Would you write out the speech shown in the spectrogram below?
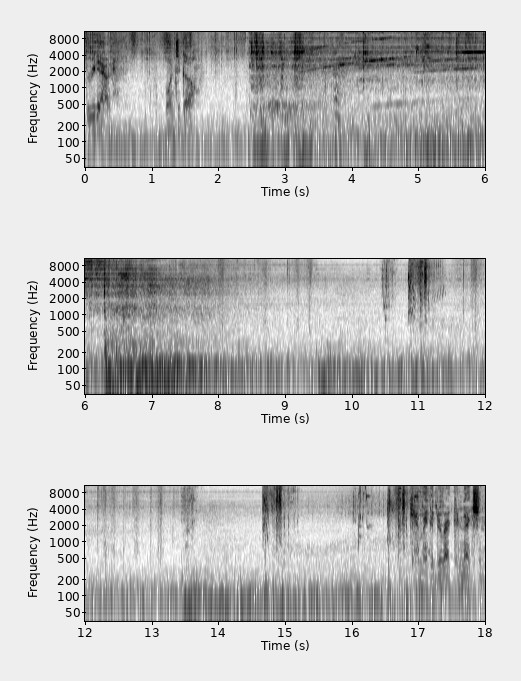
Three down. One to go. Direct connection.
